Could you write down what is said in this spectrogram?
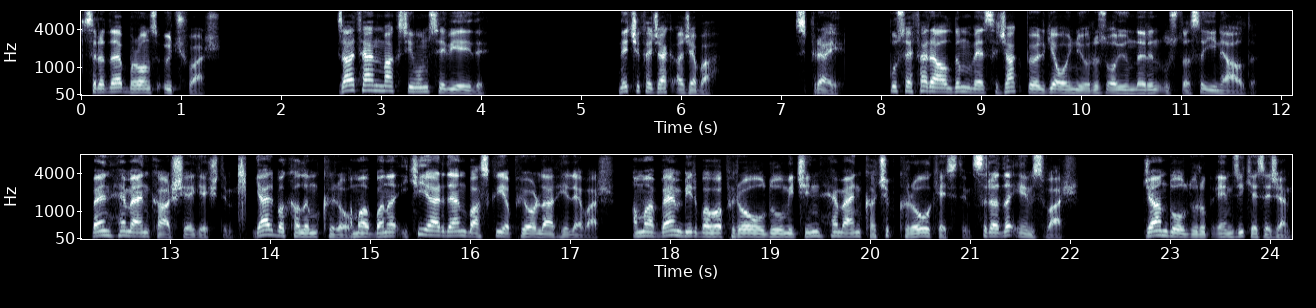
Sırada bronz 3 var. Zaten maksimum seviyeydi. Ne çıkacak acaba? Spray. Bu sefer aldım ve sıcak bölge oynuyoruz oyunların ustası yine aldı. Ben hemen karşıya geçtim. Gel bakalım Kro ama bana iki yerden baskı yapıyorlar hile var. Ama ben bir baba pro olduğum için hemen kaçıp Kro'u kestim. Sırada Ems var. Can doldurup Ems'i keseceğim.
